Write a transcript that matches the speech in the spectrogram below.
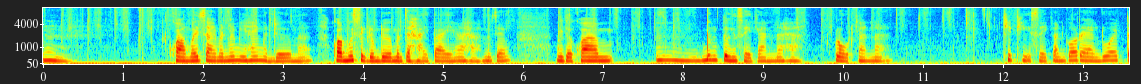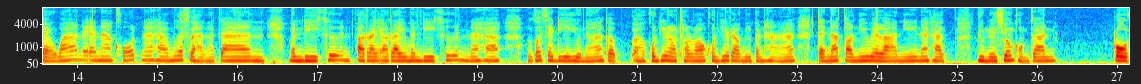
อืมความไว้ใจมันไม่มีให้เหมือนเดิมอะความรู้สึกเดิมๆมันจะหายไปนะคะมันจะมีแต่ความ บึ้งตึงใส่กันนะคะ โกรธกันนะ่ะทิฐิใส่กันก็แรงด้วย แต่ว่าในอนาคตนะคะ เมื่อสถานการณ์มันดีขึ้นอะไรอะไรมันดีขึ้นนะคะ มันก็จะดีอยู่นะกับคนที่เราทะเลาะคนที่เรามีปัญหา แต่ณตอนนี้เวลานี้นะคะ อยู่ในช่วงของการ โกรธ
